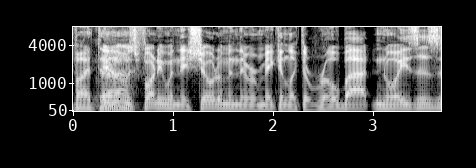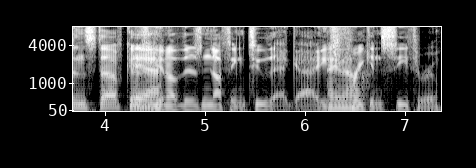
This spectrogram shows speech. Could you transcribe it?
But uh, it was funny when they showed him and they were making like the robot noises and stuff because Yeah. you know there's nothing to that guy. He's freaking see through.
